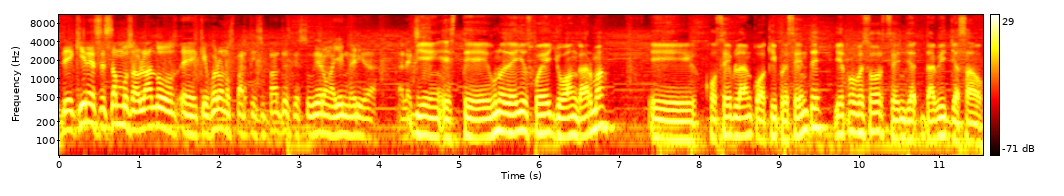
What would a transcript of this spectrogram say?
¿De quiénes estamos hablando eh, que fueron los participantes que estuvieron allá en Mérida, Alex? Bien, este, uno de ellos fue Joan Garma, eh, José Blanco aquí presente y el profesor David Yazao.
